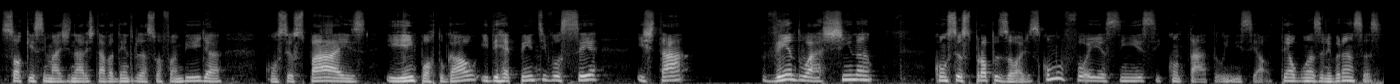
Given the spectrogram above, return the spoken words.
só que esse imaginário estava dentro da sua família, com seus pais e em Portugal, e de repente você está vendo a China com seus próprios olhos. Como foi assim esse contato inicial? Tem algumas lembranças?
